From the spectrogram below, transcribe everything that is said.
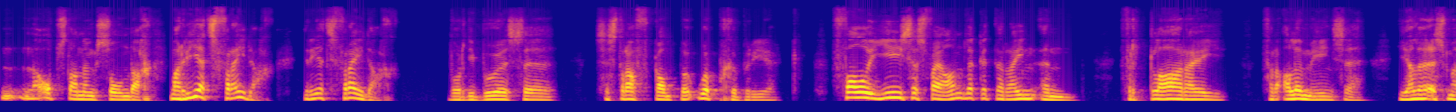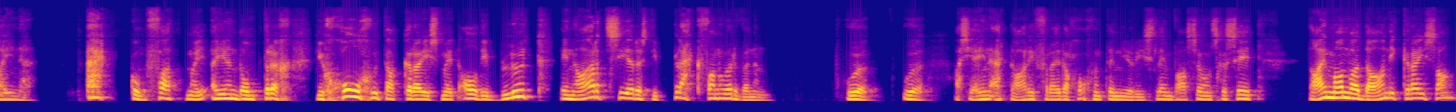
na opstanding Sondag, maar reeds Vrydag, reeds Vrydag word die bose se strafkampe oopgebreek. Val Jesus vyandelike terrein in, verklaar hy vir alle mense, julle is myne. Ek kom vat my eiendom terug. Die Golgotha kruis met al die bloed en hartseer is die plek van oorwinning. O, o, as jy en ek daardie Vrydagoggend in Jerusalem was, sou ons gesê het, daai man wat daar aan die kruis hang,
